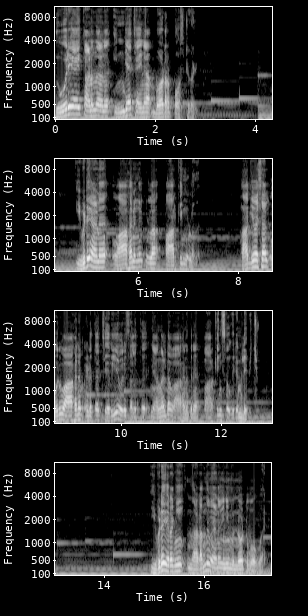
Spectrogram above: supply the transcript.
ദൂരെയായി കാണുന്നതാണ് ഇന്ത്യ ചൈന ബോർഡർ പോസ്റ്റുകൾ. ഇവിടെയാണ് വാഹനങ്ങൾക്കുള്ള പാർക്കിംഗ് ഉള്ളത്. ഭാഗ്യവശാൽ ഒരു വാഹനം എടുത്ത ചെറിയ ഒരു സ്ഥലത്ത് ഞങ്ങളുടെ വാഹനത്തിന് പാർക്കിംഗ് സൗകര്യം ലഭിച്ചു. ഇവിടെ ഇറങ്ങി നടന്നു വേണം ഇനി മുന്നോട്ട് പോകുവാൻ.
